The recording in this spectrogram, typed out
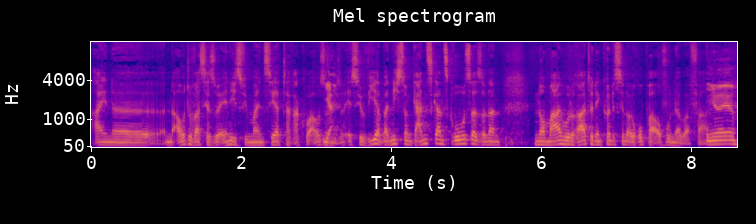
eine, ein Auto, was ja so ähnlich ist wie mein Seat Tarraco aus, Ja. so ein SUV, aber nicht so ein ganz, ganz großer, sondern normal Moderator, den könntest du in Europa auch wunderbar fahren. Ja, ja.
